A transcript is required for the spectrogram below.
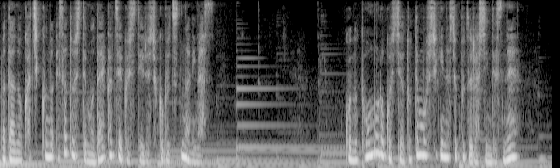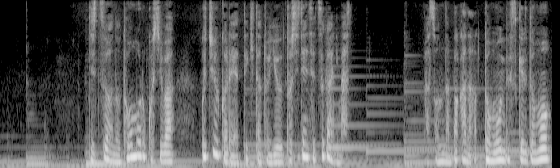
またあの家畜の餌としても大活躍している植物となります。このトウモロコシはとても不思議な植物らしいんですね。実はあのトウモロコシは宇宙からやってきたという都市伝説があります、まあ、そんなバカなと思うんですけれども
